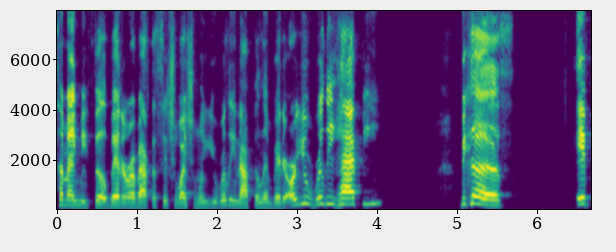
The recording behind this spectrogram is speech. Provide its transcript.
to make me feel better about the situation when you're really not feeling better. Are you really happy? Because if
